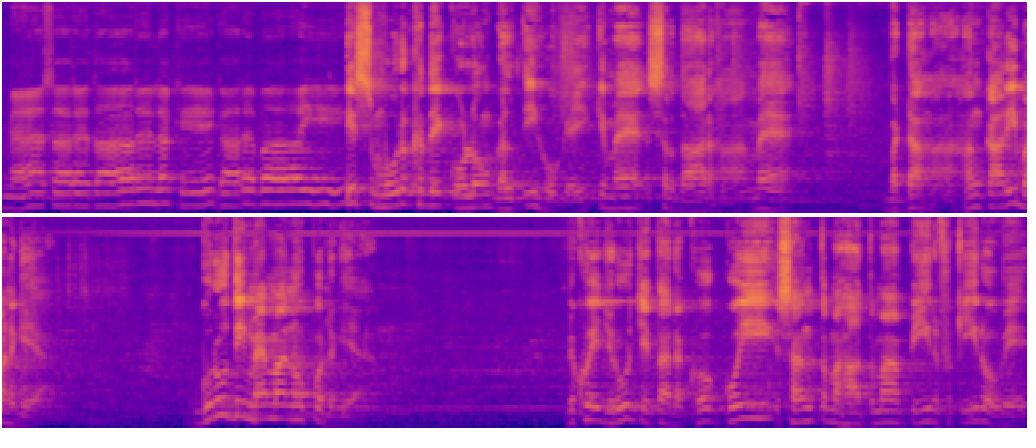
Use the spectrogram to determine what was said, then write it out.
ਮੈਂ ਸਰਦਾਰ ਲਖੇ ਗਰਬਾਈ ਇਸ ਮੂਰਖ ਦੇ ਕੋਲੋਂ ਗਲਤੀ ਹੋ ਗਈ ਕਿ ਮੈਂ ਸਰਦਾਰ ਹਾਂ ਮੈਂ ਵੱਡਾ ਹਾਂ ਹੰਕਾਰੀ ਬਣ ਗਿਆ। ਗੁਰੂ ਦੀ ਮਹਿਮਾ ਨੂੰ ਭੁੱਲ ਗਿਆ। ਵੇਖੋ, ਇਹ ਜ਼ਰੂਰ ਚੇਤਾ ਰੱਖੋ, ਕੋਈ ਸੰਤ, ਮਹਾਤਮਾ, ਪੀਰ, ਫਕੀਰ ਹੋਵੇ,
